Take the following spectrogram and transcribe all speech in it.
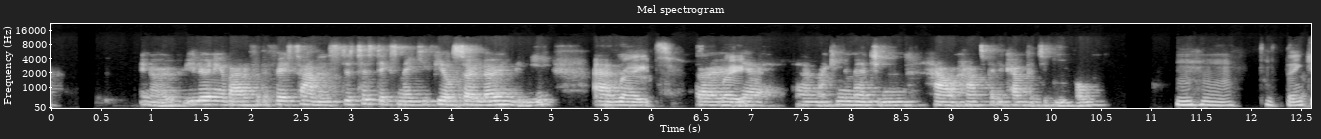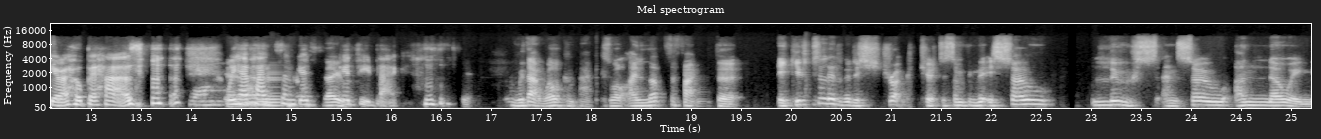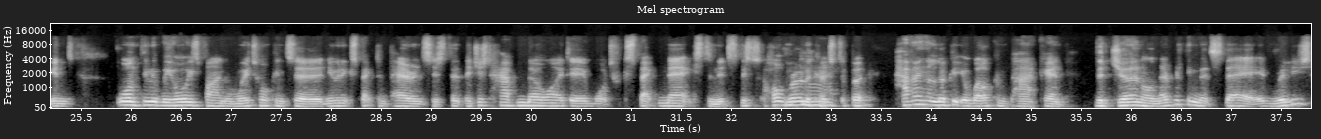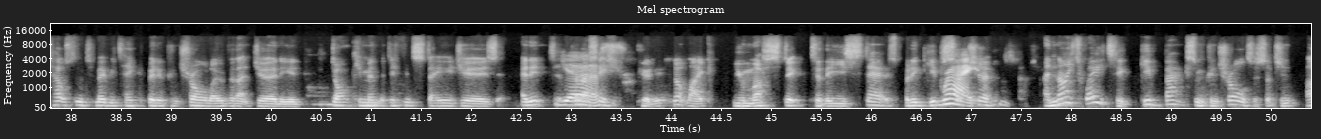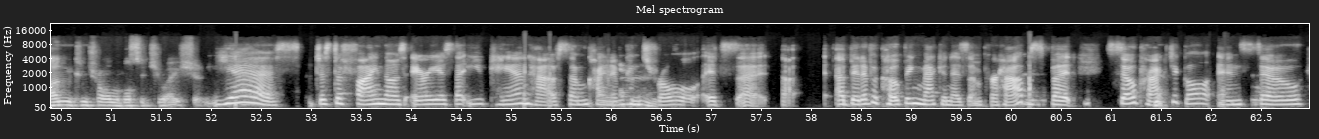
you know you're learning about it for the first time and the statistics make you feel so lonely. Um, right. so right. yeah um, I can imagine how, how it's been a comfort to people. Mm-hmm. Thank you. I hope it has. Yeah. we have had some good good feedback. with that welcome pack as well, I love the fact that it gives a little bit of structure to something that is so loose and so unknowing. And one thing that we always find when we're talking to new and expectant parents is that they just have no idea what to expect next. And it's this whole roller mm-hmm. coaster. Mm-hmm. But having a look at your welcome pack and the journal and everything that's there, it really just helps them to maybe take a bit of control over that journey and document the different stages. And it, yes. structured, it's not like you must stick to these steps, but it gives right. such a, a nice way to give back some control to such an uncontrollable situation. Yes, just to find those areas that you can have some kind of mm. control. It's a, a bit of a coping mechanism, perhaps, mm. but so practical and so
